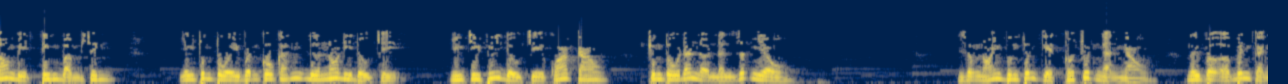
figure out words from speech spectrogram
nó bị tim bẩm sinh, Nhưng chúng tôi vẫn cố gắng đưa nó đi điều trị. Nhưng chi phí điều trị quá cao, Chúng tôi đã nợ nần rất nhiều. Giọng nói Vương Tuấn Kiệt có chút ngạn ngào. Người vợ ở bên cạnh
